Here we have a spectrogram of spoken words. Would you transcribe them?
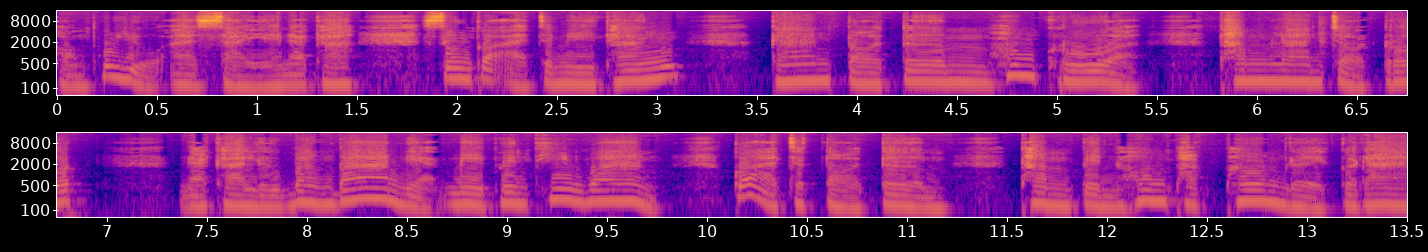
ของผู้อยู่อาศัยนะคะ ซึ่งก็อาจจะมีทั้งการต่อเติมห้องครัวทำลานจอดรถ นะคะหรือบางบ้านเนี่ยมีพื้นที่ว่าง ก็อาจจะต่อเติมทำเป็นห้องพักเพิ่มเลยก็ได้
